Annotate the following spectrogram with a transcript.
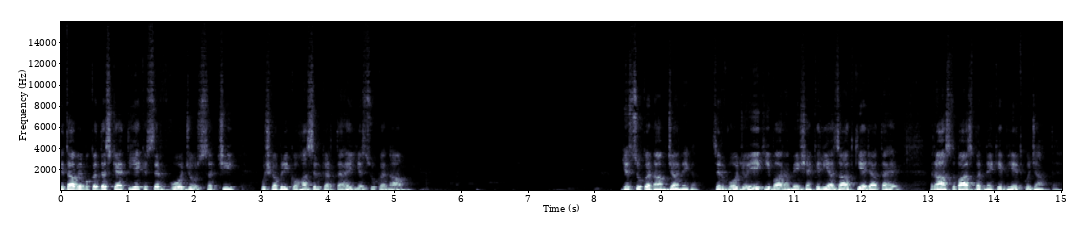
کتاب مقدس کہتی ہے کہ صرف وہ جو سچی خوشخبری کو حاصل کرتا ہے یسو کا نام یسو کا نام جانے گا۔ صرف وہ جو ایک ہی بار ہمیشہ کے لیے آزاد کیا جاتا ہے راست باز بننے کے بھید کو جانتا ہے۔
